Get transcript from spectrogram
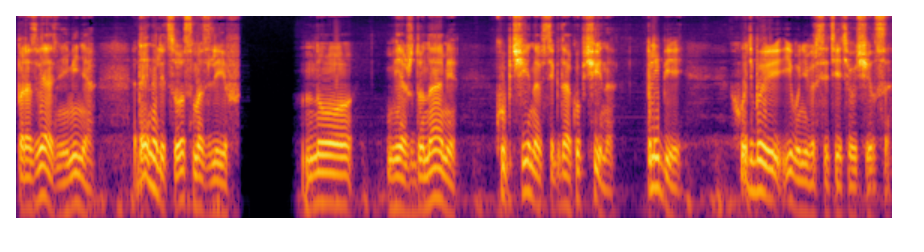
поразвязнее меня, да и на лицо смазлив. Но между нами Купчина всегда купчина, плебей, хоть бы и в университете учился.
